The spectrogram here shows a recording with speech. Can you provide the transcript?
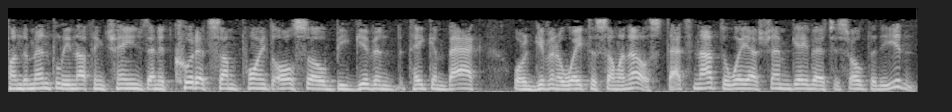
fundamentally nothing changed, and it could at some point also be given, taken back, or given away to someone else. That's not the way Hashem gave as Yisrael to the Yidden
